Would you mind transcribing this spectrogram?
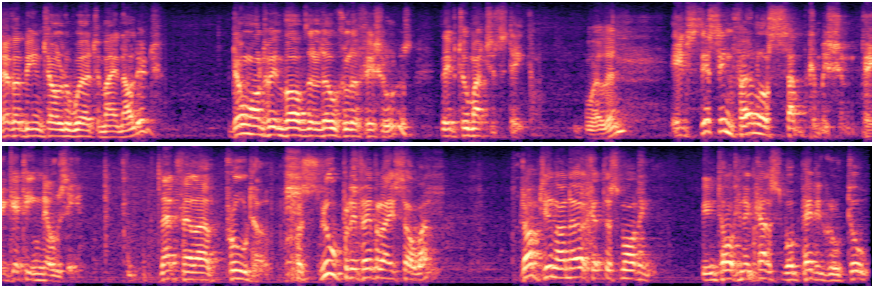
Never been told a word to my knowledge. Don't want to involve the local officials. They've too much at stake. Well, then? It's this infernal subcommission. They're getting nosy. That fella, Prudhoe, a snooper if ever I saw one. Dropped in on Urquhart this morning. Been talking to Constable Pettigrew, too.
